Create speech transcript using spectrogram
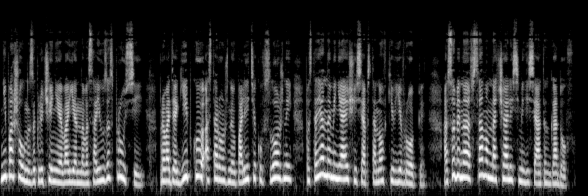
не пошел на заключение военного союза с Пруссией, проводя гибкую, осторожную политику в сложной, постоянно меняющейся обстановке в Европе, особенно в самом начале 70-х годов.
